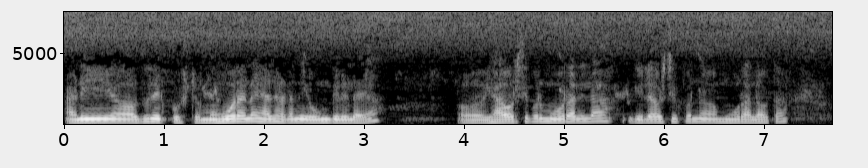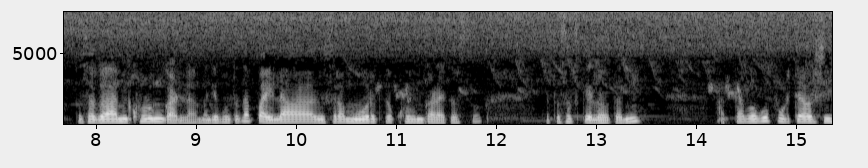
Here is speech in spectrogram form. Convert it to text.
आणि अजून एक गोष्ट. मोहर आहे ना ह्या झाडाने येऊन गेलेला आहे ह्या वर्षी पण मोहर आलेला गेल्या वर्षी पण मोहर आला होता. तो सगळा आम्ही खोडून काढला. म्हणजे बोलतो ना पहिला दुसरा मोहर तो खोडून काढायचा असतो. तर तसंच केलं होतं मी. आत्ता बघू पुढच्या वर्षी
